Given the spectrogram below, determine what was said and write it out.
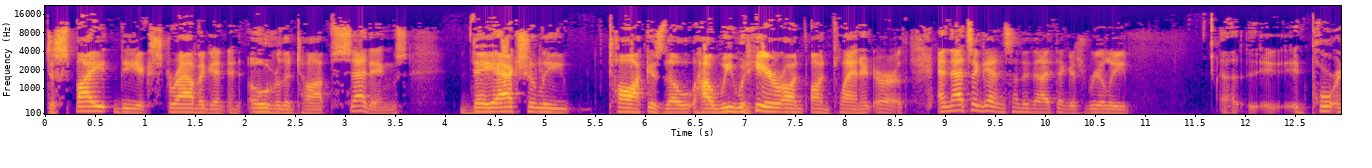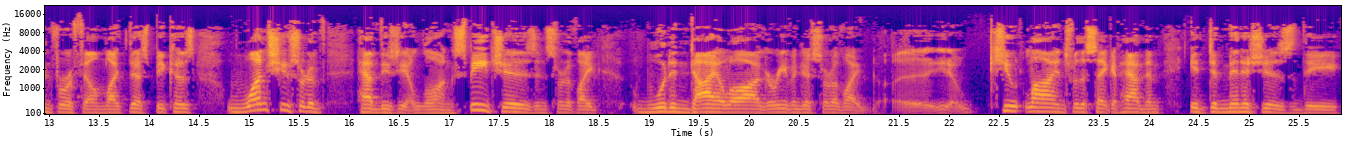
despite the extravagant and over the top settings. They actually talk as though how we would hear on on planet Earth, and that's again something that I think is really uh, important for a film like this because once you sort of have these you know long speeches and sort of like wooden dialogue or even just sort of like uh, you know cute lines for the sake of having them it diminishes the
